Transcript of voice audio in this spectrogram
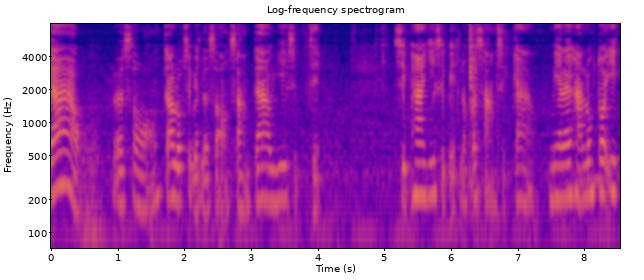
เก้าเหลือสองเก้าลบสิบเอ็ดเหลือสองสามเก้ายี่สิบเจ็ดสิบห้ายี่สิบเอ็ดแล้วก็สามสิบเก้ามีอะไรหารลงตัวอีก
